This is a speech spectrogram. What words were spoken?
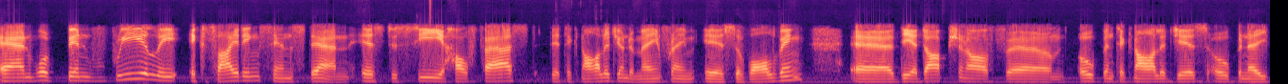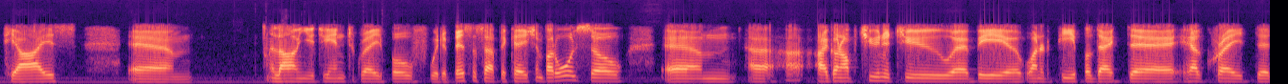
And what's been really exciting since then is to see how fast the technology on the mainframe is evolving, uh, the adoption of um, open technologies, open APIs. Um, allowing you to integrate both with a business application, but also um, uh, I got an opportunity to uh, be uh, one of the people that uh, helped create the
